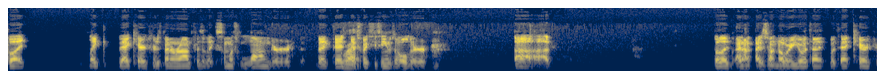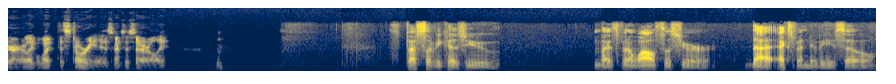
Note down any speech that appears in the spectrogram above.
but like that character has been around for like so much longer. Like that, Right. that's why she seems older. Uh, but like I don't, I just don't know where you go with that with that character or like what the story is necessarily. Especially because you, like, it's been a while since your that X Men movie, so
